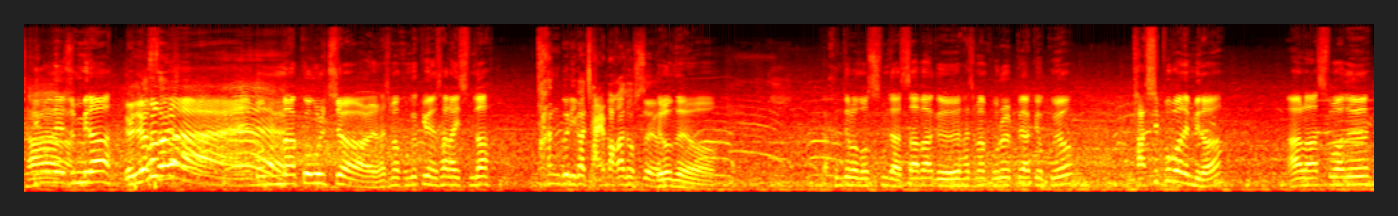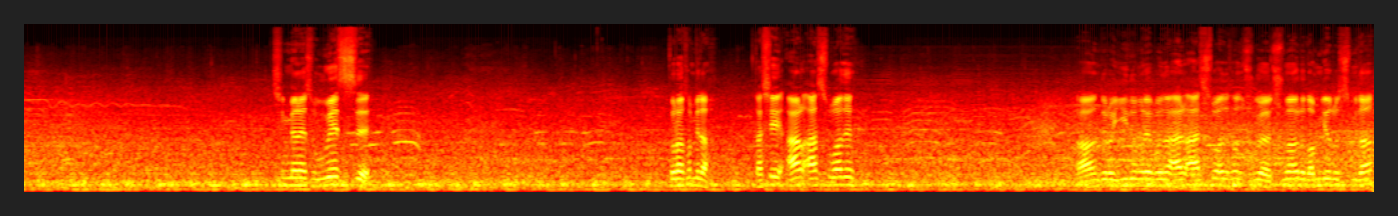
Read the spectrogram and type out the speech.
밀어내 줍니다. 열렸어요. 오른발! 네. 못 맞고 굴절. 하지만 공격 기회는 살아 있습니다. 탕그리가 잘 막아줬어요. 그렇네요. 자, 흔들어 놓습니다. 사바그 하지만 볼을 빼앗겼고요. 다시 뽑아냅니다. 알아스와드 측면에서 우에스 돌아섭니다. 다시 알 아스와드 가운데로 이동을 해보는 알 아스와드 선수고요. 중앙으로 넘겨놓습니다.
